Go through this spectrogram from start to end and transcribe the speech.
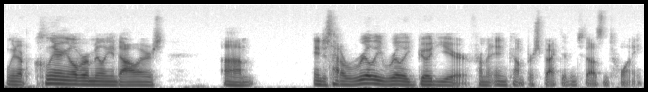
We ended up clearing over a million dollars um, and just had a really, really good year from an income perspective in 2020.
